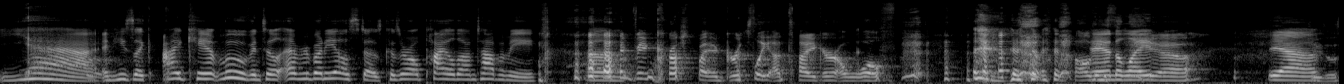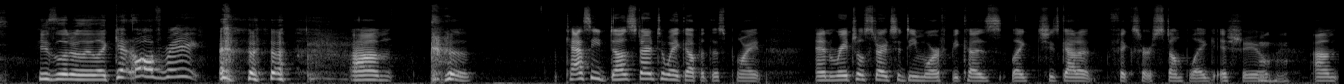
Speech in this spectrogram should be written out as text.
yeah. And he's like, I can't move until everybody else does because they're all piled on top of me. I'm being crushed by a grizzly, a tiger, a wolf, Andalite. Yeah. Yeah. Jesus. He's literally like, get off me. um, Cassie does start to wake up at this point, and Rachel starts to demorph because, like, she's got to fix her stump leg issue. Um,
